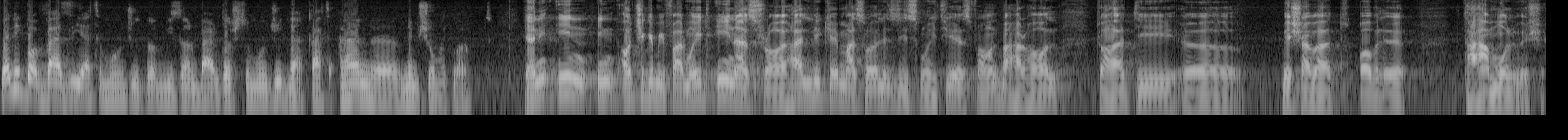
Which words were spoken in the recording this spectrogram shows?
ولی با وضعیت موجود و میزان برداشت موجود نه قطعا نمیشه امیدوار بود. یعنی این این آنچه که میفرمایید این از راه حلی که مسائل زیست محیطی اصفهان به هر حال تا حدی بشود قابل تحمل بشه.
